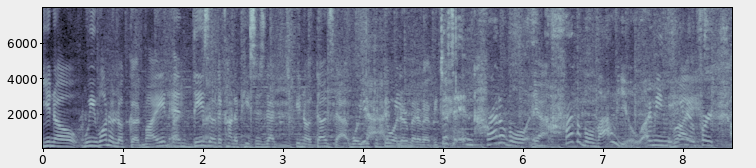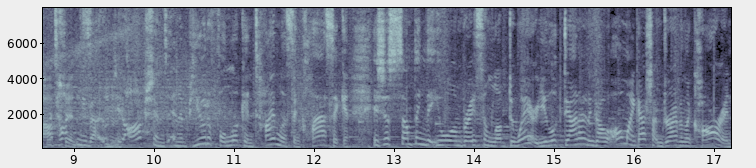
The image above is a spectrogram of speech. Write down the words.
you know, we want to look good, right? right and these right. are the kind of pieces that, you know, does that, where yeah, you can do I a mean, little bit of everything. Just incredible, yeah. incredible value. I mean, right. you know, for, we're talking about mm -hmm. options and a beautiful look and timeless and classic. And it's just something that you will embrace and love to wear. You look down at it and go, oh my gosh, I'm driving the car and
